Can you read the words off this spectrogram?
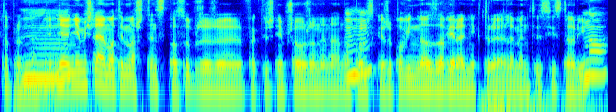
To prawda. Nie, nie, nie myślałem o tym aż w ten sposób, że, że faktycznie przełożone na, na Mhm. Polskę, że powinno zawierać niektóre elementy z historii. No.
